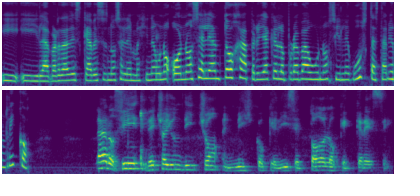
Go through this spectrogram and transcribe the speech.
y, y la verdad es que a veces no se le imagina uno, o no se le antoja, pero ya que lo prueba uno, sí le gusta, está bien rico. Claro, sí. De hecho, hay un dicho en México que dice, todo lo que crece,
